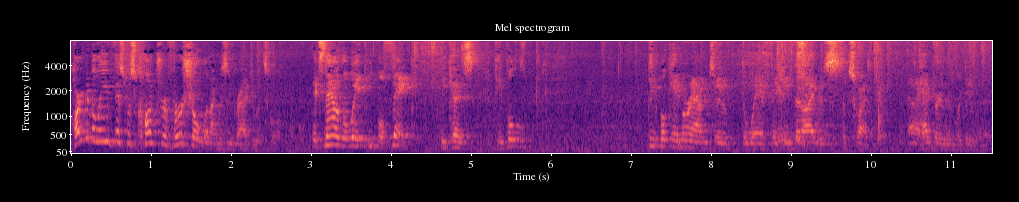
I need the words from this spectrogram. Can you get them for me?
Hard to believe this was controversial when I was in graduate school. It's now the way people think because people people came around to the way of thinking that I was subscribed to. I had very little to do with it.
